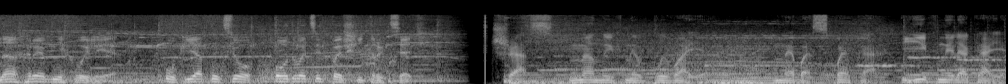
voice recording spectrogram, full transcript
На гребні хвилі. У п'ятницю о 21.30. Час на них не впливає. Небезпека їх не лякає.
